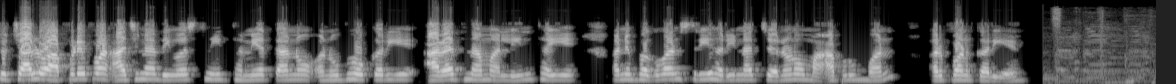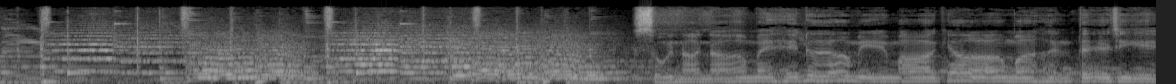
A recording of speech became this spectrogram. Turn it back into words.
તો ચાલો આપણે પણ આજના દિવસની ધન્યતાનો અનુભવ કરીએ, આરાધનામાં લીન થઈએ અને ભગવાન શ્રી હરિના ચરણોમાં આપણું મન અર્પણ કરીએ. સોનાના મહેલ અમે માગ્યા મહંતજીએ,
